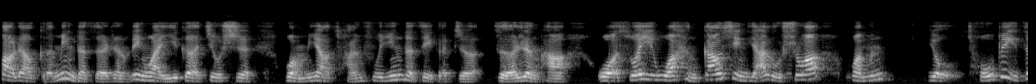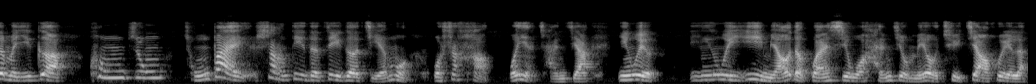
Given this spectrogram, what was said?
爆料革命的责任，另外一个就是我们要传福音的这个责责任，哈。我所以我很高兴，雅鲁说我们有筹备这么一个空中崇拜上帝的这个节目，我说好，我也参加，因为。因为疫苗的关系，我很久没有去教会了。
